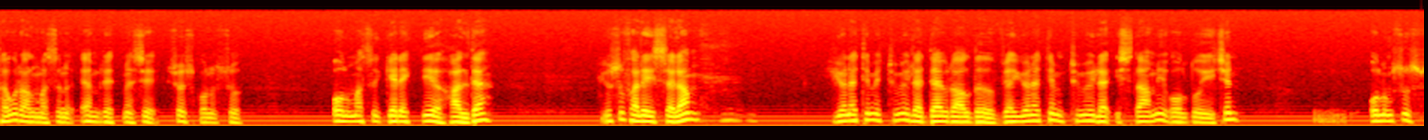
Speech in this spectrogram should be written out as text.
tavır almasını emretmesi söz konusu olması gerektiği halde Yusuf Aleyhisselam yönetimi tümüyle devraldığı ve yönetim tümüyle İslami olduğu için olumsuz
